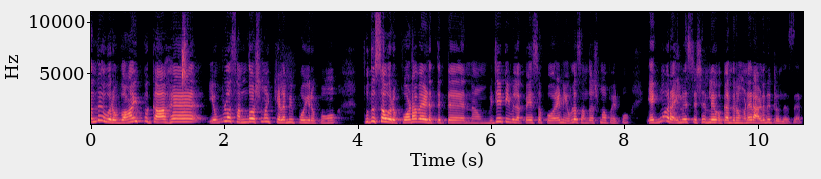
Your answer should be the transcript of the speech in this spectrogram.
வந்து ஒரு வாய்ப்புக்காக எவ்வளோ சந்தோஷமாக கிளம்பி போயிருப்போம். புதுசாக ஒரு புடவை எடுத்துட்டு நான் விஜய் டிவியில் பேச போகிறேன்னு எவ்வளோ சந்தோஷமாக போயிருப்போம். எக்மோ ரயில்வே ஸ்டேஷன்லேயே உட்காந்து ரொம்ப நேரம் அழுதுட்டு இருந்தேன் சார்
